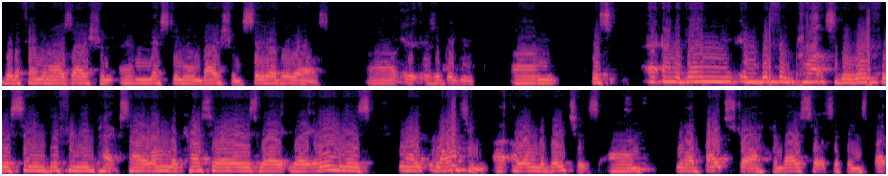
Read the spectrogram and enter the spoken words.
with effeminisation and nest inundation, sea level rise uh, is a biggie. Um, and again, in different parts of the reef, we're seeing different impacts. So along the coastal areas where, where Ian is, you know, lighting uh, along the beaches. Um, mm you know, boat strike and those sorts of things. But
